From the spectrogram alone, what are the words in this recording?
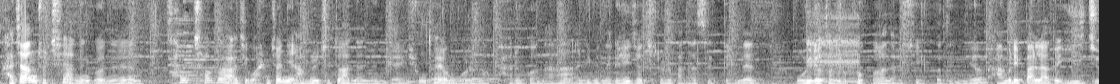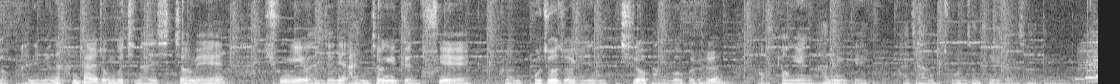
가장 좋지 않은 거는 상처가 아직 완전히 아물지도 않았는데 흉터 연고를 막 바르거나 아니면 레이저 치료를 받았을 때는 오히려 더 역효과가 날 수 있거든요. 아무리 빨라도 2주 아니면 한 달 정도 지난 시점에 흉이 완전히 안정이 된 후에 그런 보조적인 치료 방법을 어, 병행하는 게 가장 좋은 선택이라고 생각됩니다.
